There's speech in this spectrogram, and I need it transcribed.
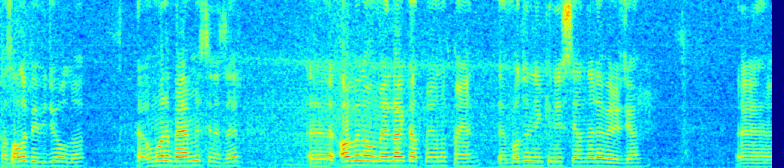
kazalı bir video oldu. Umarım beğenmişsinizdir. Ee, abone olmayı, like atmayı unutmayın. Ee, modun linkini isteyenlere vereceğim. Ee,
